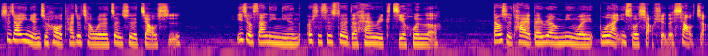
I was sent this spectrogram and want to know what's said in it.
试教一年之后，他就成为了正式的教师。一九三零年，二十四岁的 Henryk 结婚了。当时他也被任命为波兰一所小学的校长，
